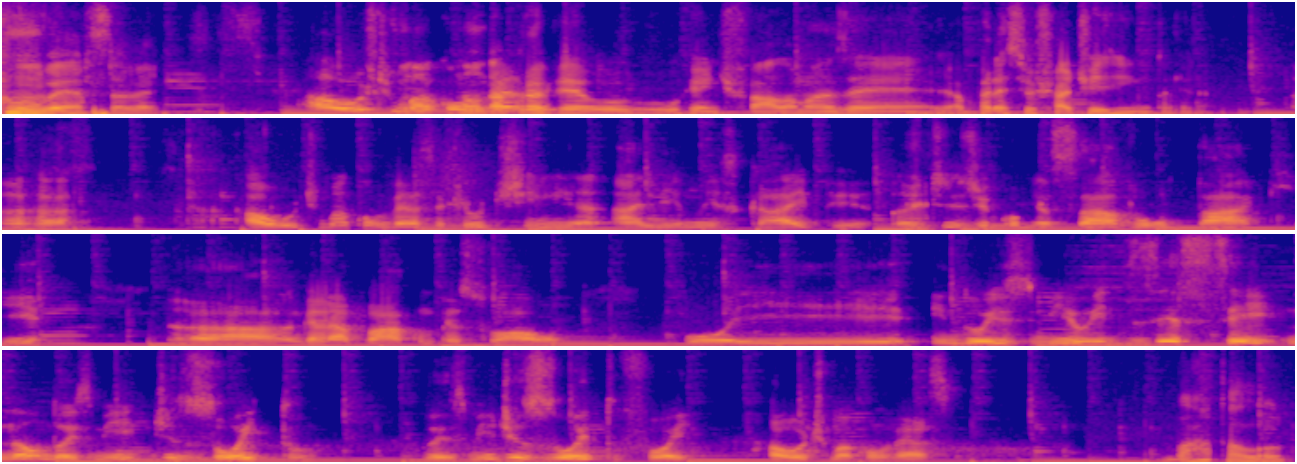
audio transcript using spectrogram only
conversa, velho. A última tipo, conversa. Não dá pra ver o, o que a gente fala, mas é. Aparece o chatzinho, tá ligado? Aham. A última conversa que eu tinha ali no Skype, antes de começar a voltar aqui a gravar com o pessoal, foi em 2016, não, 2018. 2018 foi a última conversa. Bah, tá louco.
